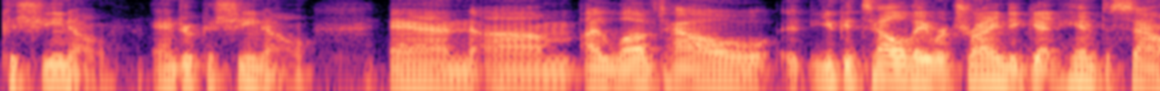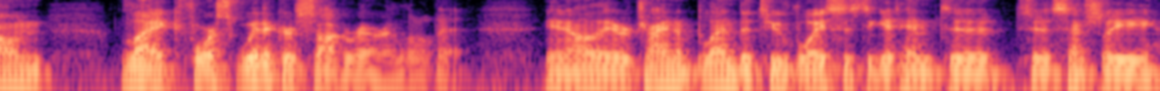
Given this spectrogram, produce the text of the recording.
Kishino. Andrew Kishino. And um, I loved how it, you could tell they were trying to get him to sound like Forest Whitaker Saw Gerrera a little bit. You know, they were trying to blend the two voices to get him to, to essentially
